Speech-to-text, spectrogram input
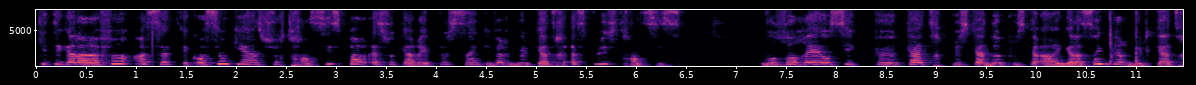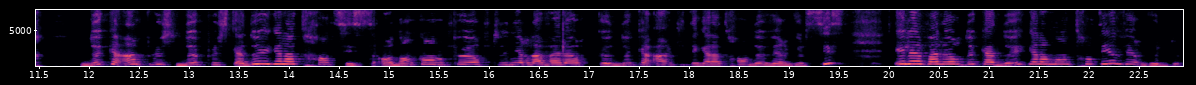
qui est égal à la fin à cette équation qui est 1 sur 36 par S au carré plus 5,4 S plus 36. Vous aurez aussi que 4 plus K2 plus K1 égale à 5,4. 2K1 plus 2 plus K2 égale à 36. Donc, on peut obtenir la valeur que 2K1 qui est égale à 32,6 et la valeur de K2 égale à moins 31,2.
